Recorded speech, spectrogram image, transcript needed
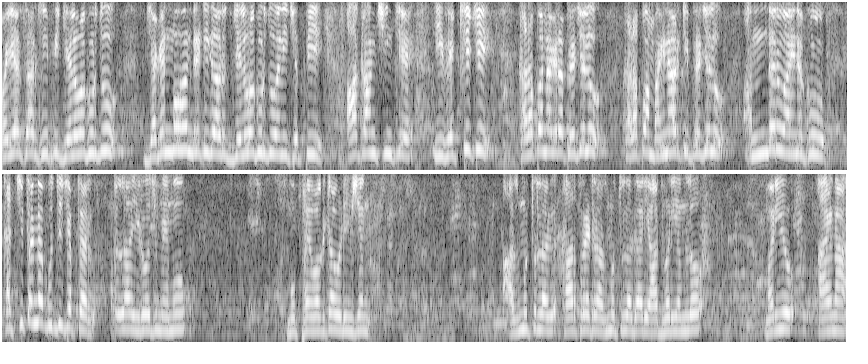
వైఎస్ఆర్సిపి గెలవకూడదు జగన్మోహన్ రెడ్డి గారు గెలవకూడదు అని చెప్పి ఆకాంక్షించే ఈ వ్యక్తికి కడప నగర ప్రజలు కడప మైనారిటీ ప్రజలు అందరూ ఆయనకు ఖచ్చితంగా బుద్ధి చెప్తారు. అలా ఈరోజు మేము ముప్పై ఒకటవ డివిజన్ అజ్మతుల్లా కార్పొరేటర్ అజ్మతుల్లా గారి ఆధ్వర్యంలో మరియు ఆయన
